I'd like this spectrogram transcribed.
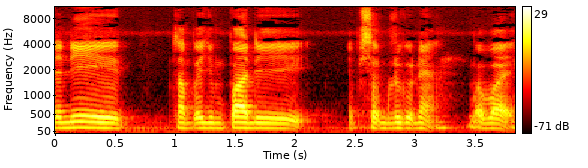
Jadi sampai jumpa di episode berikutnya. Bye bye.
